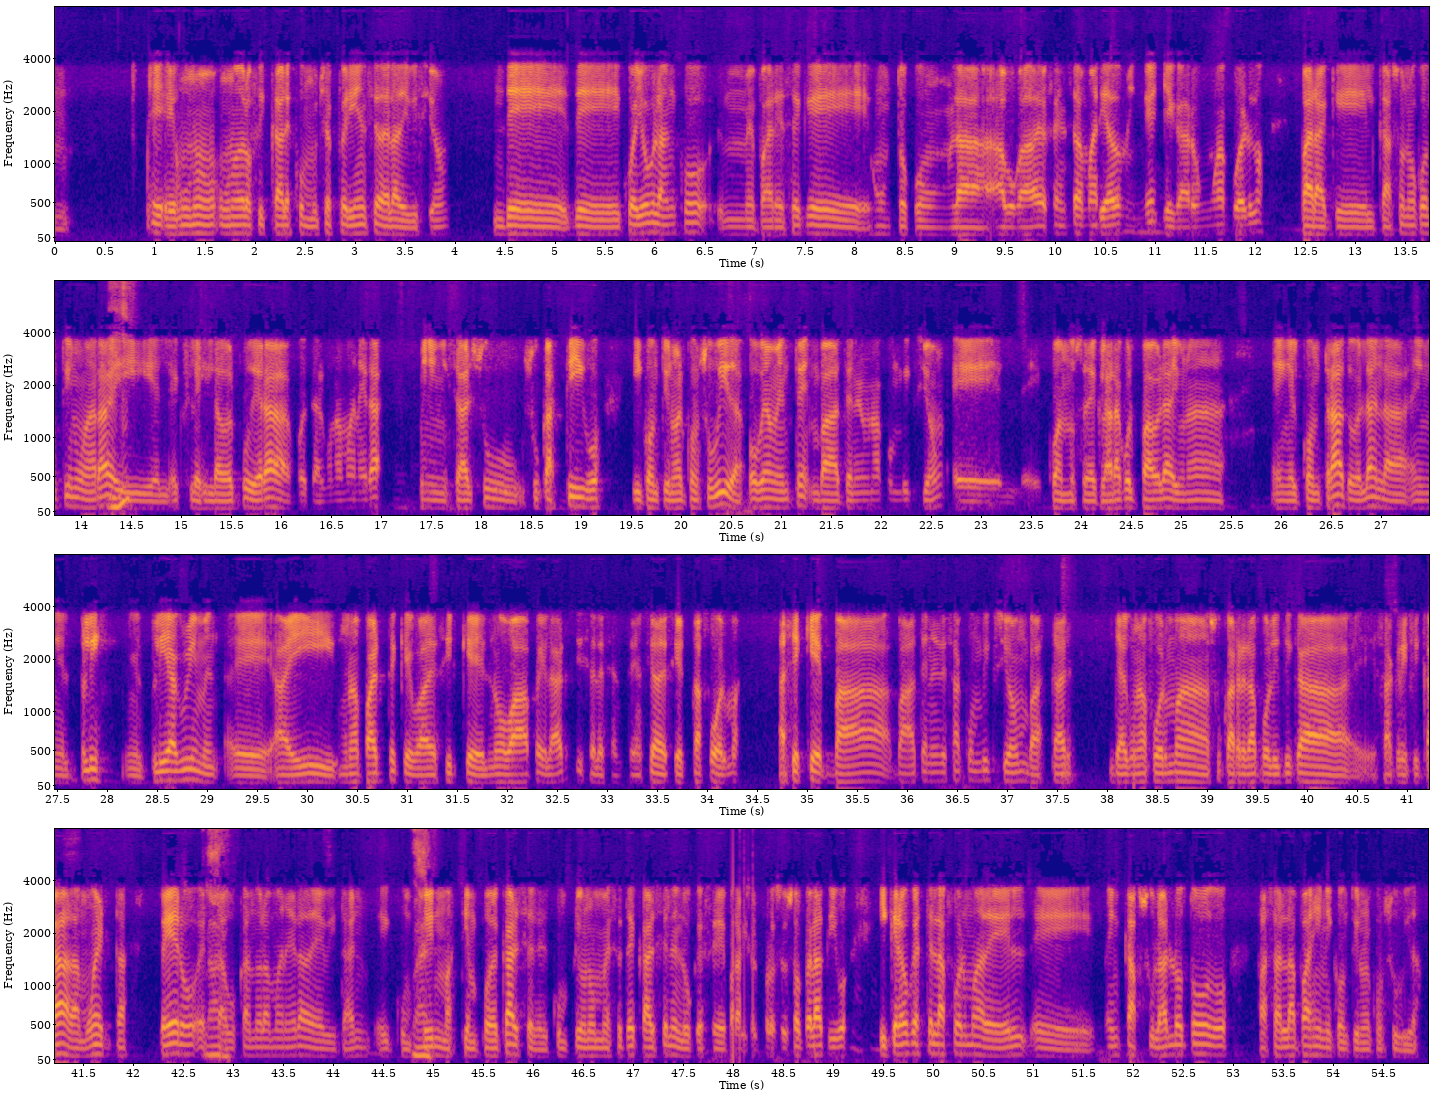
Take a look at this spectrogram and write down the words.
es uno uno de los fiscales con mucha experiencia de la división de, de Cuello Blanco, me parece que junto con la abogada de defensa María Domínguez llegaron a un acuerdo para que el caso no continuara y el ex legislador pudiera, pues de alguna manera, minimizar su, su castigo y continuar con su vida. Obviamente va a tener una convicción. Eh, cuando se declara culpable hay una en el contrato, ¿verdad? En, la, en el plea, en el plea agreement, eh, hay una parte que va a decir que él no va a apelar si se le sentencia de cierta forma. Así es que va, va a tener esa convicción, va a estar de alguna forma su carrera política eh, sacrificada, muerta, pero está buscando la manera de evitar y cumplir más tiempo de cárcel. Él cumplió unos meses de cárcel en lo que se paralizó el proceso operativo y creo que esta es la forma de él eh, encapsularlo todo, pasar la página y continuar con su vida.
